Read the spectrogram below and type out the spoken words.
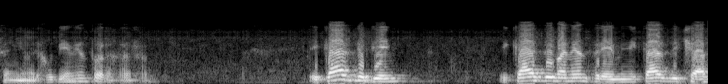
шаним, арихут ямим тоже хорошо. И каждый день, и каждый момент времени, каждый час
